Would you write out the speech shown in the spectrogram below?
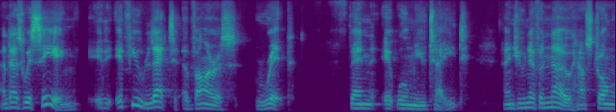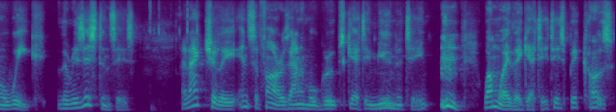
And as we're seeing, if you let a virus rip, then it will mutate and you never know how strong or weak the resistance is. And actually, insofar as animal groups get immunity, one way they get it is because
